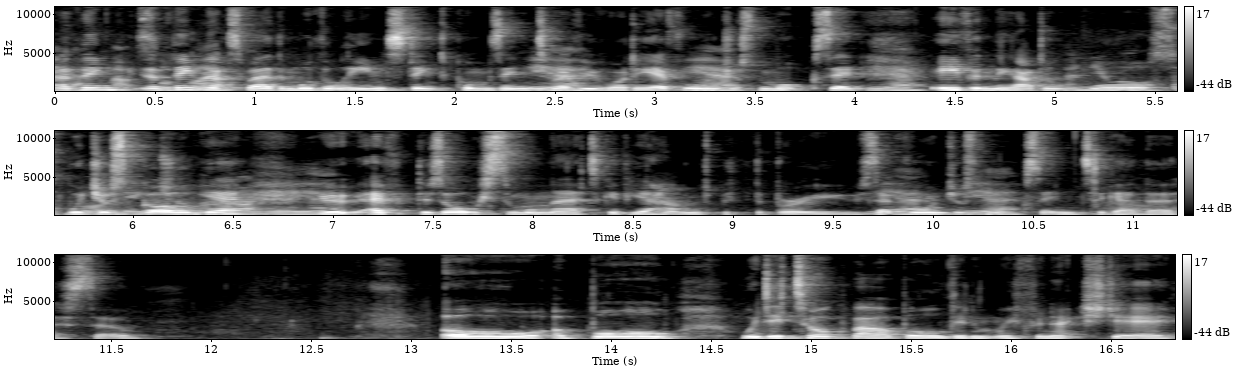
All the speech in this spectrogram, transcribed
I think that's I think lovely. that's where the motherly instinct comes into Yeah. everybody. Everyone Yeah. just mucks in. Yeah. Even the adult walk, we just go. other, yeah, you? Yeah. You- there's always someone there to give you a hand with the bruise. Yeah, Everyone just yeah. mucks in oh. together. Oh. So. Oh, a ball. We did talk about a ball, didn't we, for next year?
